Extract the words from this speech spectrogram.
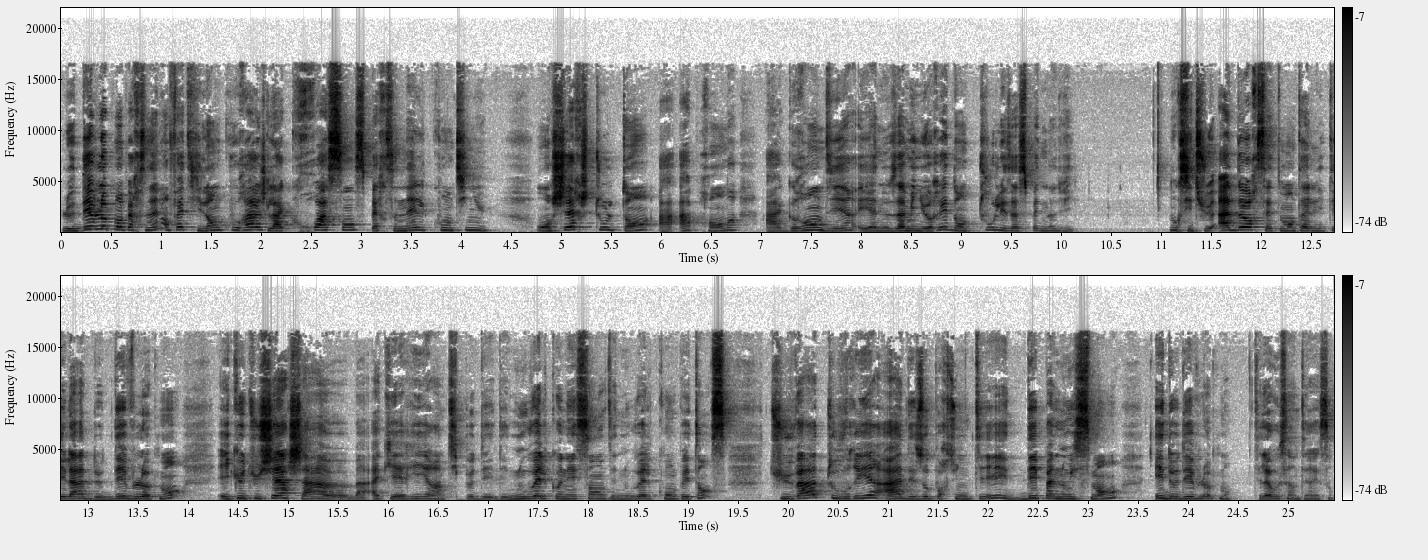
Le développement personnel, en fait, il encourage la croissance personnelle continue. On cherche tout le temps à apprendre, à grandir et à nous améliorer dans tous les aspects de notre vie. Donc si tu adores cette mentalité-là de développement et que tu cherches à euh, bah, acquérir un petit peu des, nouvelles connaissances, des nouvelles compétences, tu vas t'ouvrir à des opportunités d'épanouissement et de développement. C'est là où c'est intéressant.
